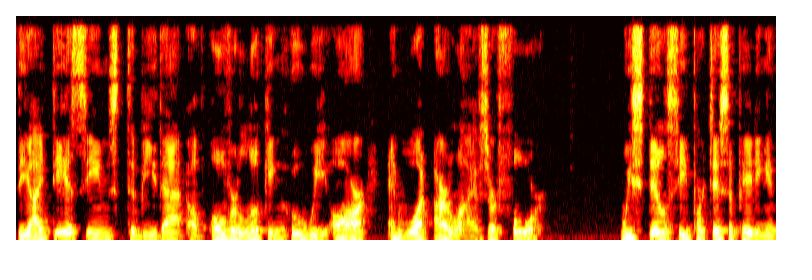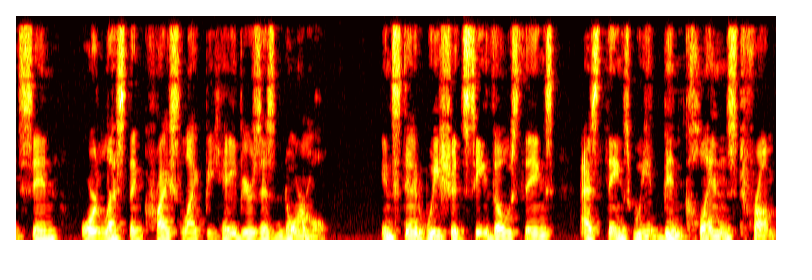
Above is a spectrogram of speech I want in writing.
the idea seems to be that of overlooking who we are and what our lives are for. We still see participating in sin or less than Christ like behaviors as normal. Instead, we should see those things as things we've been cleansed from,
